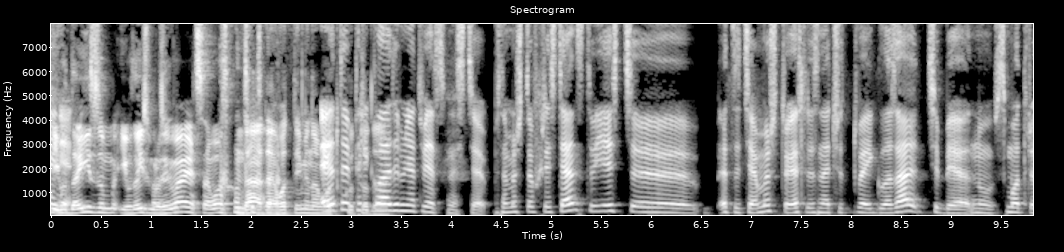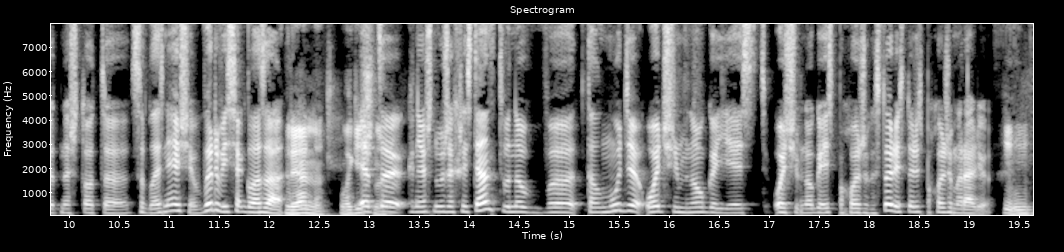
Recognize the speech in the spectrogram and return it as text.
иудаизм, иудаизм развивается, вот он Да, да, вот именно Это вот перекладывание ответственности, потому что в христианстве есть э, эта тема, что если, значит, твои глаза тебе, ну, смотрят на что-то соблазняющее, вырви себе глаза. Реально, логично. Это, конечно, уже христианство, но в Талмуде очень много есть, очень много есть похожих историй, историй с похожей моралью. Угу.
